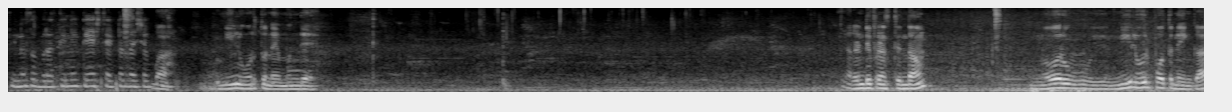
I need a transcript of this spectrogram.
తిను శుభ్ర తిని టేస్ట్ ఎట్టుందో చెప్పు. నీళ్ళు ఊరుతున్నాయి ముందే. రండి ఫ్రెండ్స్ తిందాం. నోరు నీళ్ళు ఊరిపోతున్నాయి ఇంకా.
